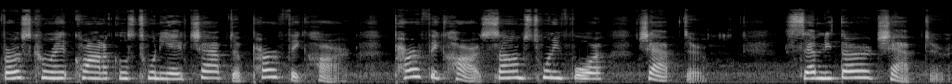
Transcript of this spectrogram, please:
First Chronicles 28th chapter, perfect heart, perfect heart. Psalms 24 chapter, 73rd chapter,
